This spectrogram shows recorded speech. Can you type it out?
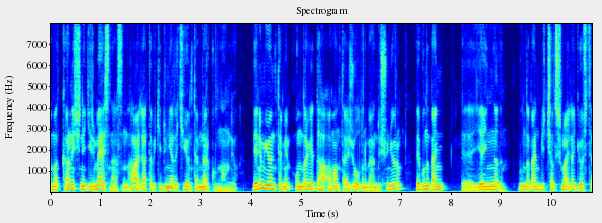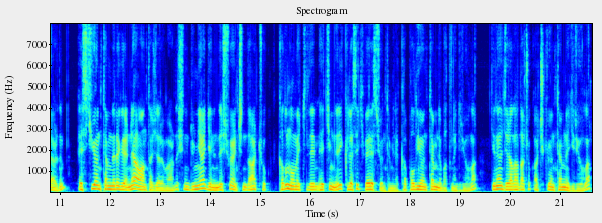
Ama karın içine girme esnasında hala tabii ki dünyadaki yöntemler kullanılıyor. Benim yöntemim onlara göre daha avantajlı olduğunu ben düşünüyorum ve bunu ben e, yayınladım. Bunu da ben bir çalışmayla gösterdim. Eski yöntemlere göre ne avantajları vardı? Şimdi dünya genelinde şu an için daha çok kadın doğum hekimleri klasik veres yöntemiyle, kapalı yöntemle batına giriyorlar. Genel cerrahlar daha çok açık yöntemle giriyorlar.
